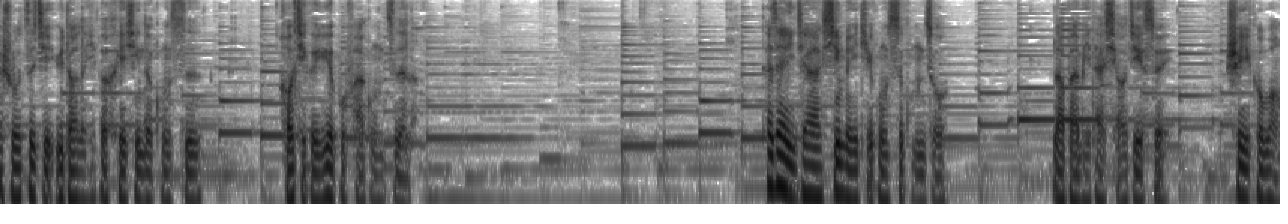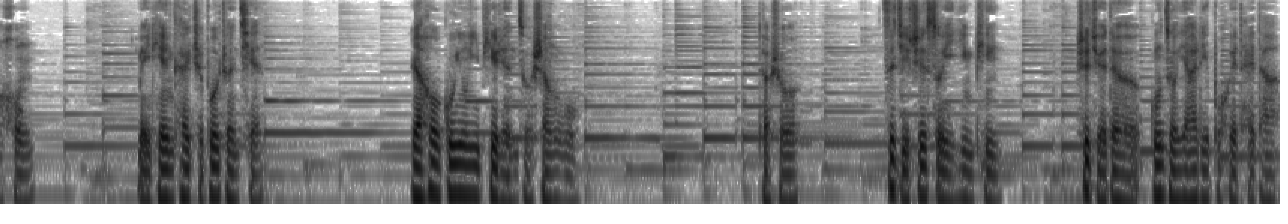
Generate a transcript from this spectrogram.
说自己遇到了一个黑心的公司，好几个月不发工资了。他在一家新媒体公司工作，老板比他小几岁，是一个网红，每天开直播赚钱，然后雇佣一批人做商务。他说，自己之所以应聘，是觉得工作压力不会太大，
